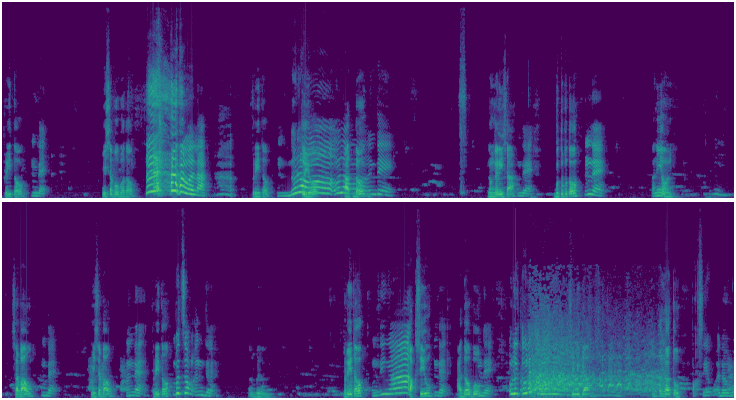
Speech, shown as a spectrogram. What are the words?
Prito? Hindi. May sabaw ba to? Wala. Prito? Wala. Tuyo? Wala. Hotdog? Hindi. Longganisa? Hindi. Buto-buto? Hindi. Ano yun? Sabaw? Hindi. May sabaw? Hindi. Prito? Butsok, hindi. Ano ba yun? Prito? Hindi nga. Paksiw? Hindi. Adobo? Hindi. Ulit-ulit na lang yan. Sinigang? Ano kaya to? Paksiw, adobo,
